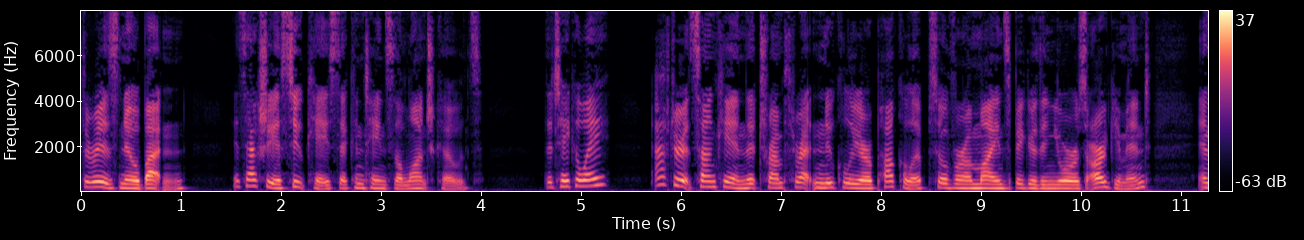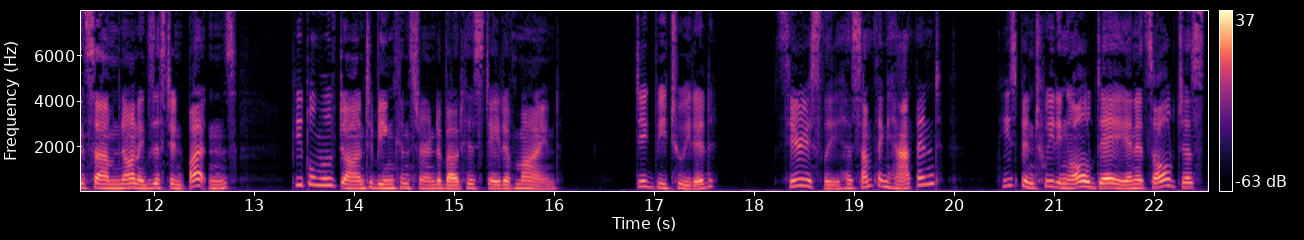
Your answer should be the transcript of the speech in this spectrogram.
there is no button. It's actually a suitcase that contains the launch codes. The takeaway? After it sunk in that Trump threatened nuclear apocalypse over a minds bigger than yours argument and some non existent buttons, people moved on to being concerned about his state of mind. Digby tweeted, Seriously, has something happened? He's been tweeting all day, and it's all just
